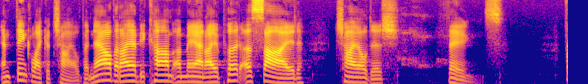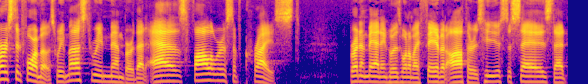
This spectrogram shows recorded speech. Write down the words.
and think like a child. But now that I have become a man, I have put aside childish things. First and foremost, we must remember that as followers of Christ, Brennan Manning, who is one of my favorite authors, he used to say that,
